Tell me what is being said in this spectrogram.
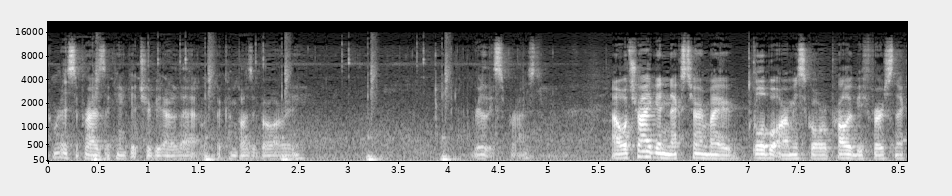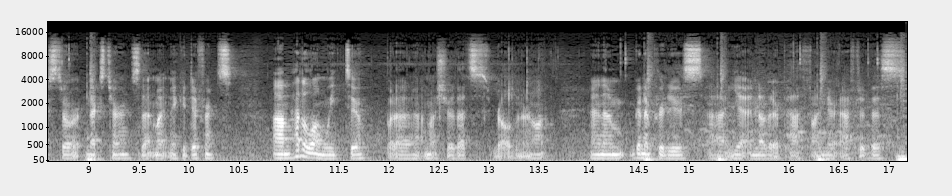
I'm really surprised I can't get tribute out of that with the composite bow already. Really surprised. Uh, we'll try again next turn. My global army score will probably be first next, next turn, so that might make a difference. Um, had a long week too, but uh, I'm not sure that's relevant or not. And I'm going to produce uh, yet another Pathfinder after this.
